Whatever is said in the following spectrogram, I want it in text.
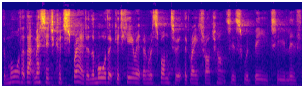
the more that that message could spread and the more that could hear it and respond to it, the greater our chances would be to live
